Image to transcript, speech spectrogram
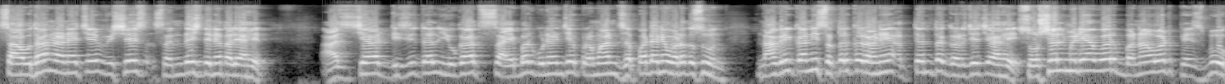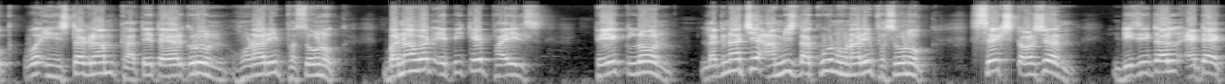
सावधान राहण्याचे विशेष संदेश देण्यात आले आहेत. आजच्या डिजिटल युगात सायबर गुन्ह्यांचे प्रमाण झपाट्याने वाढत असून नागरिकांनी सतर्क राहणे अत्यंत गरजेचे आहे. सोशल मीडियावर बनावट फेसबुक व इंस्टाग्राम खाते तयार करून होणारी फसवणूक बनावट एपीके फाईल्स फेक लोन लग्नाचे आमिष दाखवून होणारी फसवणूक सेक्स टॉर्शन डिजिटल अटॅक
